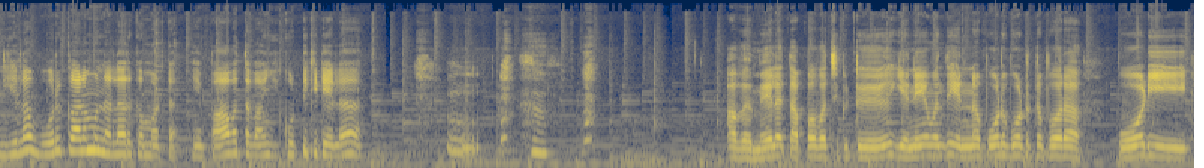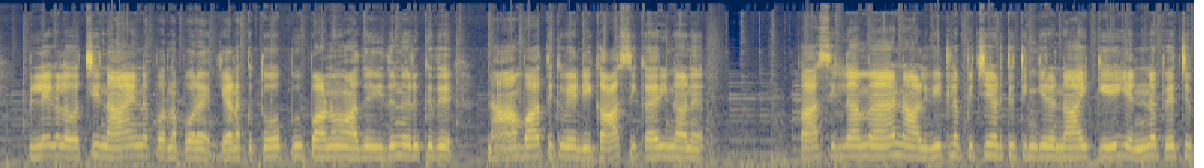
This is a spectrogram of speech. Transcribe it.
நீ எல்லாம் ஒரு காலமும் நல்லா இருக்க மாட்டேன் என் பாவத்தை வாங்கி கொட்டிக்கிட்டேல. அவ மேலே தப்ப வச்சுக்கிட்டு என்னைய வந்து என்ன போடு போட்டுட்டு போறா. போடி பிள்ளைகளை வச்சு நான் என்ன பண்ண போகிறேன் எனக்கு தோப்பு பணம் அது இதுன்னு இருக்குது. நான் பார்த்துக்க வேண்டிய காசி கறி நான். காசு இல்லாமல் நாலு வீட்டில் பிச்சை எடுத்து திங்கிற நாய்க்கு என்ன பேச்சு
